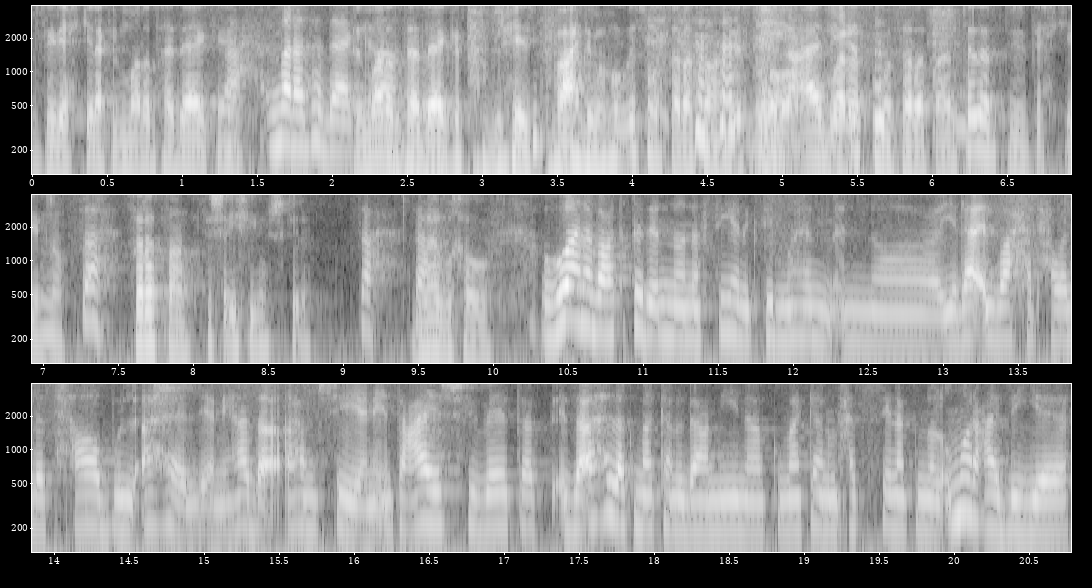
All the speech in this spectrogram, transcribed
بصير يحكي لك المرض هداك يعني. صح المرض هداك. المرض آه. هداك. طب ليش؟ طب عادي ما هو اسمه سرطان. اسمه عادي. اسمه سرطان. بتقدر تيجي تحكي انه صح. سرطان فيش اي شيء مشكلة. صح ما صح. بخوف. وهو أنا بعتقد إنه نفسيا كثير مهم إنه يلاقي الواحد حوالي اصحاب والأهل. يعني هذا أهم شيء. يعني أنت عايش في بيتك. إذا أهلك ما كانوا داعمينك وما كانوا محسسينك إنه الأمور عادية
